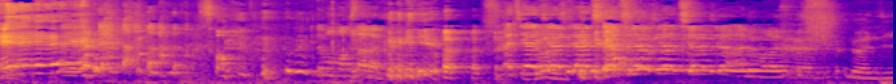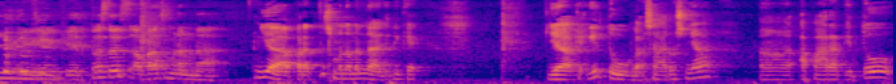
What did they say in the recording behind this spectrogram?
Eh, eh, eh, eh. so kita mau maksa kan? Aci aci aci aci aci aci aci aci. Aduh malas banget. Aduh anjing. Oke oke. Terus terus aparat semena-mena. Iya, aparat tuh semena-mena. Jadi kayak ya kayak gitu. Nggak seharusnya eh, aparat itu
